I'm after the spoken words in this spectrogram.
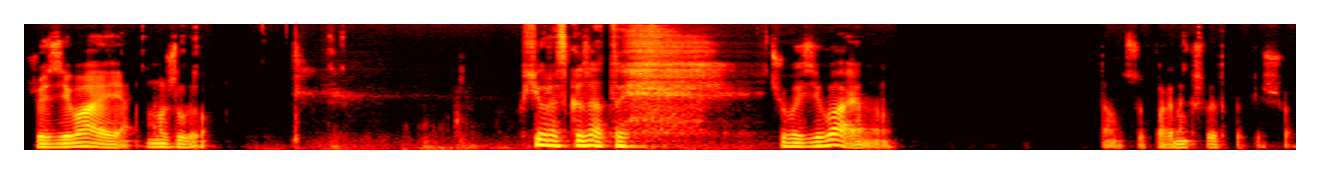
Що зіваю я, можливо. Хотів розказати, чого зіваю, ну. Там суперник швидко пішов.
